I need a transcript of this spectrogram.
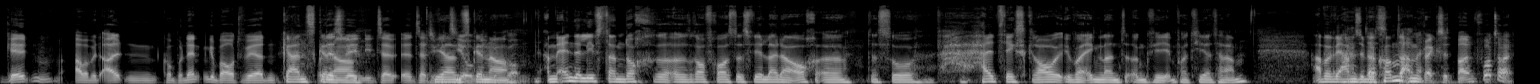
gelten, aber mit alten Komponenten gebaut werden. Ganz genau. Und deswegen die äh, Zertifizierung Ganz genau. bekommen. Am Ende lief es dann doch äh, drauf raus, dass wir leider auch äh, das so halbwegs grau über England irgendwie importiert haben. Aber wir ja, haben sie das, bekommen. Da hat Brexit mal einen Vorteil.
